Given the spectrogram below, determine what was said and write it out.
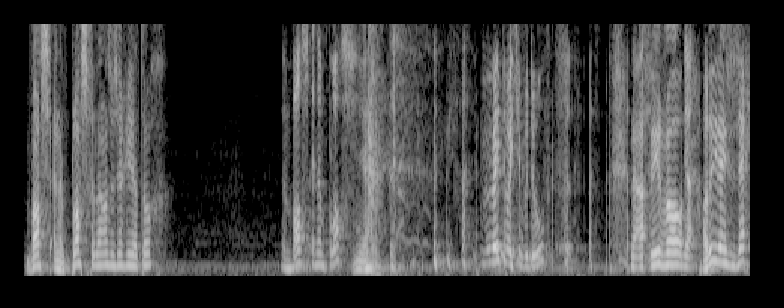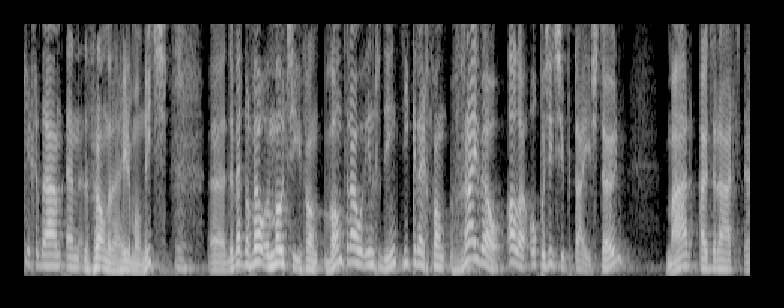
was en een plas gedaan, zo zeg je dat toch? Een was en een plas. Ja. We weten wat je bedoelt. Nou, in ieder geval Ja. had iedereen zijn zegje gedaan en er veranderde helemaal niets. Mm. Eh, er werd nog wel een motie van wantrouwen ingediend. Die kreeg van vrijwel alle oppositiepartijen steun. Maar uiteraard, eh,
